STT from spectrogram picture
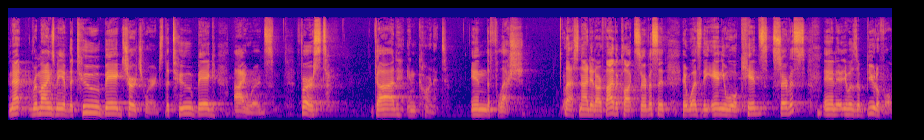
And that reminds me of the two big church words, the two big I words. First, God incarnate in the flesh. Last night at our five o'clock service, it, it was the annual kids service, and it, it was a beautiful,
